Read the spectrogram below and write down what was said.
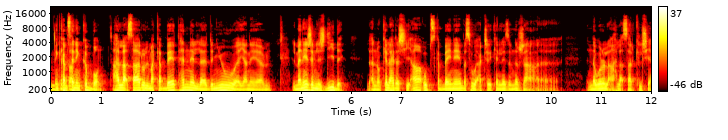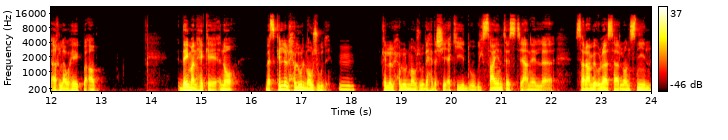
من كم سنة نكبهم. هلأ صاروا المكبات هن the new يعني المناجم الجديدة لأنه كل هذا الشيء آه oops كبيناه بس هو actually كان لازم نرجع آه، ندور له هلأ صار كل شيء أغلى وهيك بقى. دائما هيك إنه بس كل الحلول موجودة. مم. كل الحلول موجودة هذا الشيء أكيد وبال scientists يعني صاروا عم بيقولوا صار لهم سنين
